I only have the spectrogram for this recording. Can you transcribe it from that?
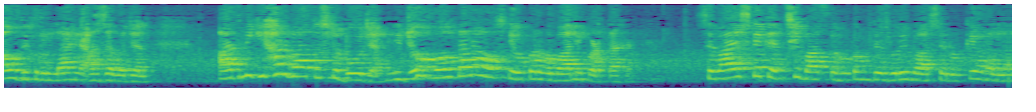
او ذکر اللہ عز وجل۔ آدمی کی ہر بات اس پہ بوجھ ہے یعنی جو بولتا نا، اس کے اوپر وبال ہی پڑتا ہے۔ سوائے اس کے کہ اچھی بات کا حکم دے، بری بات سے روکے اور اللہ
